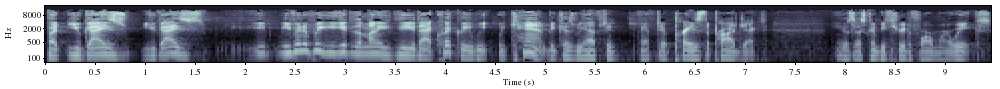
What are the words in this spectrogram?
but you guys, you guys, even if we can get the money to you that quickly, we, we can't because we have to we have to appraise the project. He goes, that's going to be three to four more weeks,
